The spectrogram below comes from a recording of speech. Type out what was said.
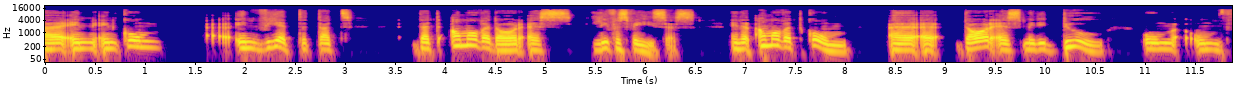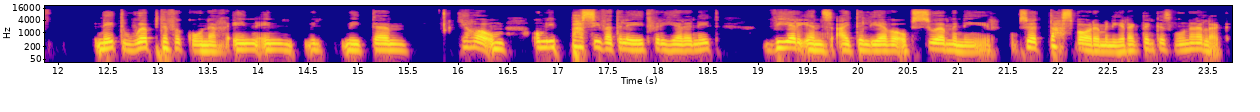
uh en en kom uh, en weet dat dat, dat almal wat daar is lief is vir Jesus en dat almal wat kom uh, uh daar is met die doel om om net hoop te verkondig en en met met um ja, om om die passie wat hulle het vir die Here net weer eens uit te lewe op so 'n manier, op so 'n tasbare manier. Ek dink is wonderlik.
